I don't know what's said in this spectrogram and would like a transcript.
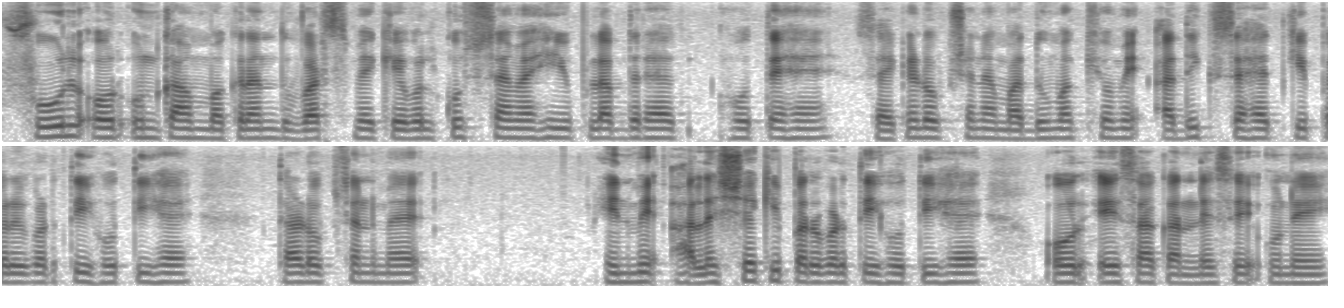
फूल और उनका मकरंद वर्ष में केवल कुछ समय ही उपलब्ध रह, होते हैं। सेकंड ऑप्शन है, मधुमक्खियों में अधिक शहद की प्रवृत्ति होती है। थर्ड ऑप्शन में इनमें आलस्य की प्रवृत्ति होती है और ऐसा करने से उन्हें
